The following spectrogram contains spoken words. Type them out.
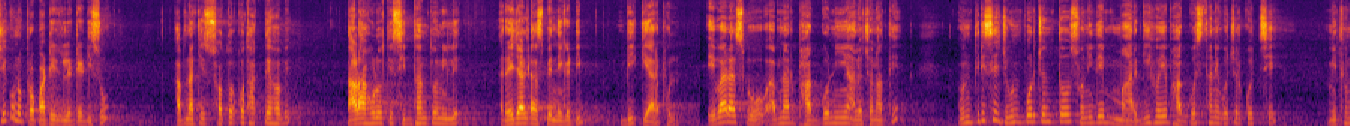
যে কোনো প্রপার্টি রিলেটেড ইস্যু আপনাকে সতর্ক থাকতে হবে। তাড়াহুড়োতে সিদ্ধান্ত নিলে রেজাল্ট আসবে নেগেটিভ বি কেয়ারফুল এবার আসব আপনার ভাগ্য নিয়ে আলোচনাতে। উনত্রিশে জুন পর্যন্ত শনিদেব মার্গী হয়ে ভাগ্যস্থানে গোচর করছে মিথুন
